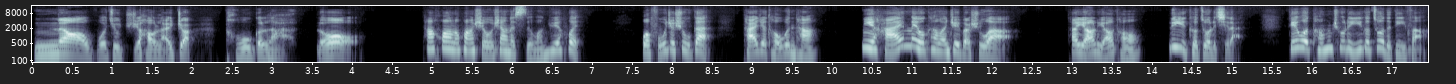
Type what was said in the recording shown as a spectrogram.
那我就只好来这儿偷个懒喽。他晃了晃手上的死亡约会，我扶着树干，抬着头问他：“你还没有看完这本书啊？”他摇了摇头，立刻坐了起来，给我腾出了一个坐的地方。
